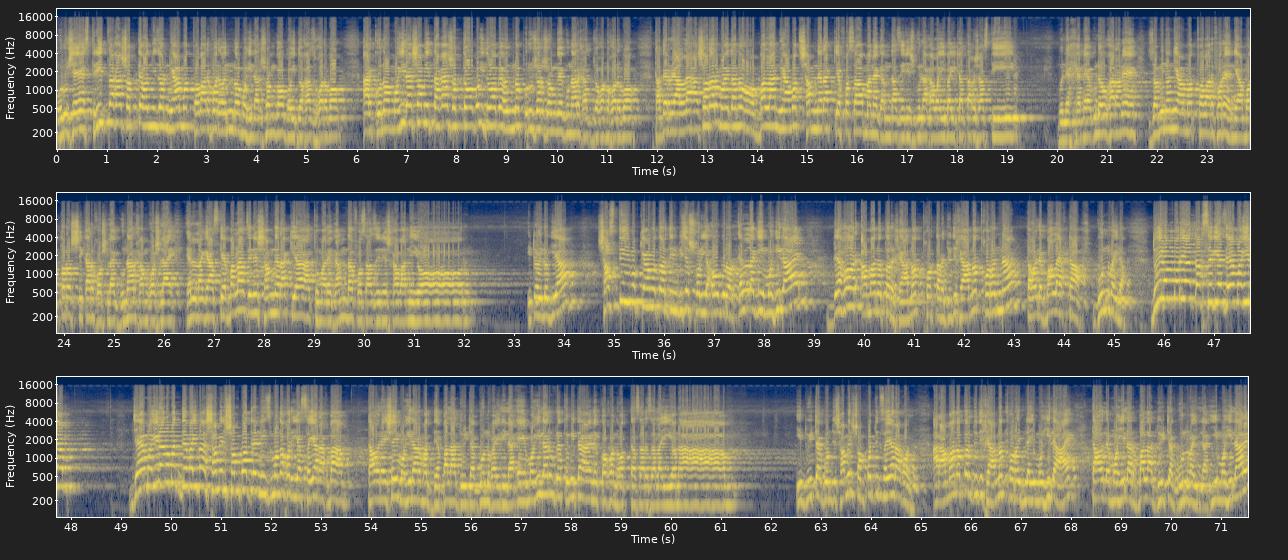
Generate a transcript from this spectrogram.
পুরুষে স্ত্রী থাকা সত্ত্বেও নিজের নিয়ামত পাওয়ার পরে অন্য মহিলার সঙ্গে বৈধ কাজ করব আর কোন মহিলা স্বামী থাকা সত্ত্বেও অবৈধভাবে অন্য পুরুষের সঙ্গে গুনার কাজ যখন করব তাদের আল্লাহ আসরের ময়দানও অব্বালা নিয়ামত সামনে রাখিয়ে ফসা মানে গান্দা জিনিসগুলা খাওয়াই বাইটা তার শাস্তি। বলে খেনে বলেও কারণে জমিন নিয়ামত পাওয়ার পরে নিয়ামতর শিকার খসলায়, গুনার খাম খসলায়। এর লাগে আজকে বালা জিনিস সামনে রাখিয়া তোমার গান্দা ফসা জিনিস খাবা নিয়র। এটা হইল গিয়া শাস্তি কেমতর দিন বিশেষ করিয়া অগুরর এর লাগি মহিলায় দেহর আমানতর খেয়ানত করতারা। যদি খেয়ানত করেন না, তাহলে বালা একটা গুণ পাইলা। দুই নম্বরে তাকছে গিয়া যে মহিলা যে মহিলার মধ্যে পাইবা স্বামীর সম্পদ রে নিজ মনে করিয়া চাইয়া রাখবা, তাহলে সেই মহিলার মধ্যে বালা দুইটা গুণ ভাই দিলা এই মহিলার উপরে তুমি তাহলে কখন অত্যাচার চালাইও না। এই দুইটা গুণ যে স্বামীর সম্পদ যদি চাইয়া রাখেন আর আমানতর যদি খেয়ানত করেন না এই মহিলায়, তাহলে মহিলার বালা দুইটা গুণ পাইলা ই মহিলারে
